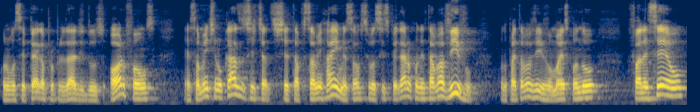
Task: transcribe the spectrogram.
quando você pega a propriedade dos órfãos, é somente no caso Shetafsami Haim, é só se vocês pegaram quando ele estava vivo, quando o pai estava vivo, mas quando faleceu,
